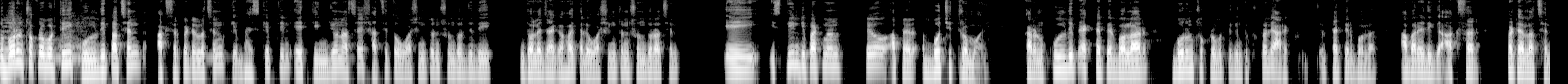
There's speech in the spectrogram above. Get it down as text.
তো বরুণ চক্রবর্তী, কুলদীপ আছেন, আকসার প্যাটেল আছেন ভাইস ক্যাপ্টেন এই তিনজন আছে। সাথে তো ওয়াশিংটন সুন্দর যদি দলে জায়গা হয়, তাহলে ওয়াশিংটন সুন্দর আছেন। এই স্পিন ডিপার্টমেন্টেও আপনার বৈচিত্র্যময়। কারণ কুলদীপ এক টাইপের বলার বরুণ চক্রবর্তী কিন্তু টোটালি আরেক টাইপের বলার আবার এদিকে আকসার প্যাটেল আছেন।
